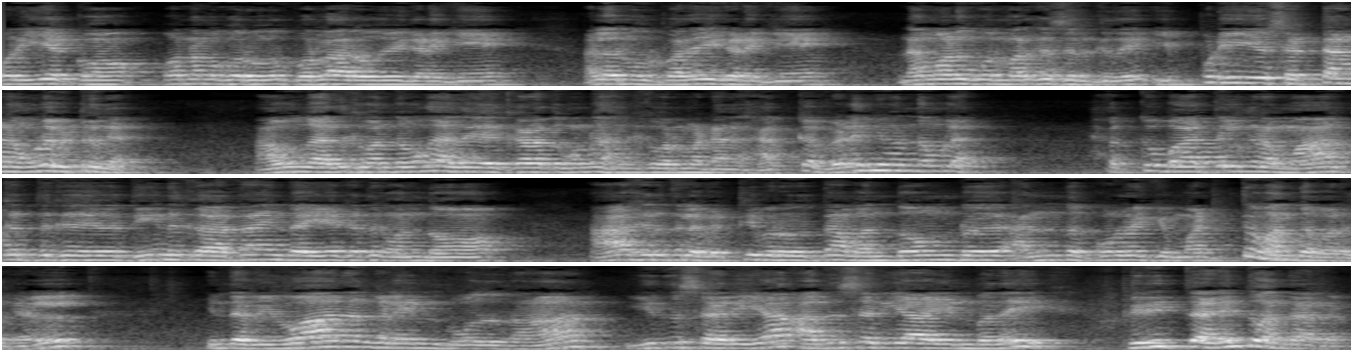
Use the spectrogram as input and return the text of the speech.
ஒரு இயக்கம் ஒரு நமக்கு ஒரு பொருளாதார உதவி கிடைக்கும். அல்லது ஒரு பதவி கிடைக்கும். நம்மளுக்கு ஒரு மர்க்கஸ் இருக்குது. இப்படி செட் ஆனவங்கள விட்டுருங்க. அவங்க அதுக்கு வந்தவங்க அது காலத்துக்கு ஒன்றும் ஹக்கு வர மாட்டாங்க ஹக்கை விளங்கி வந்தவங்கள ஹக்கு பாத்தில்ங்கிற மார்க்கத்துக்கு தீனுக்காக தான் இந்த இயக்கத்துக்கு வந்தோம். ஆகிரத்தில் வெற்றி பெறுவது தான் வந்தோம்னு அந்த கொள்கைக்கு மட்டும் வந்தவர்கள் இந்த விவாதங்களின் போதுதான் இது சரியா அது சரியா என்பதை பிரித்து அறிந்து வந்தார்கள்.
